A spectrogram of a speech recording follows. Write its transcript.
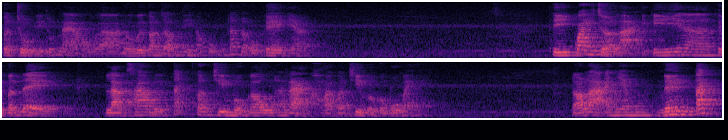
Thuần chủng thì lúc nào à, đối với con giống thì nó cũng rất là ok nha thì quay trở lại cái à, cái vấn đề làm sao để tách con chim bồ câu ra ràng khỏi con chim bồ câu bố mẹ. Đó là anh em nên tách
